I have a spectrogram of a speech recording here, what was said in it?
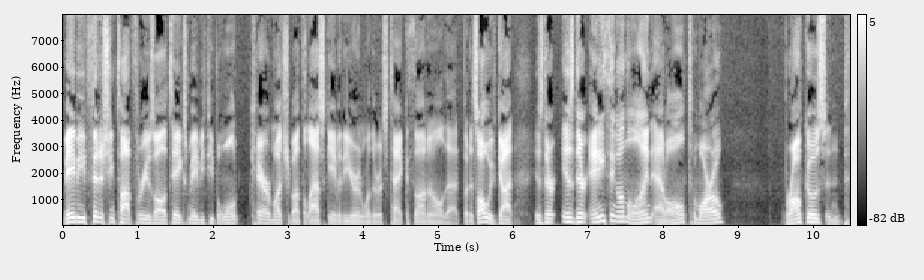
maybe finishing top three is all it takes. Maybe people won't care much about the last game of the year and whether it's tankathon and all that. But it's all we've got. Is there is there anything on the line at all tomorrow? Broncos and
